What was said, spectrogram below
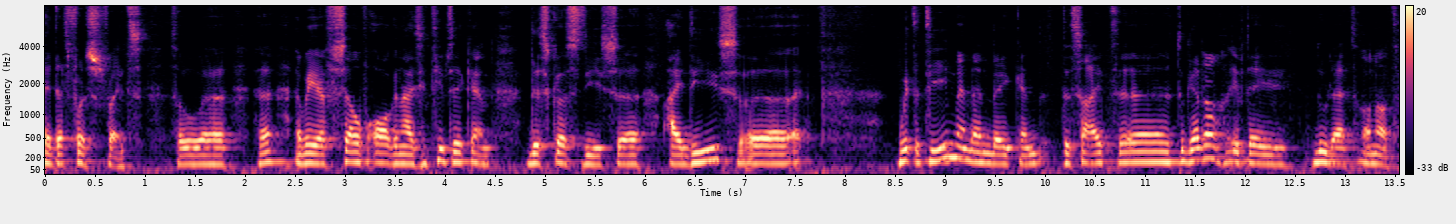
And that frustrates. So, uh, uh, and we have self-organizing teams. They can discuss these uh, ideas with the team, and then they can decide uh, together if they do that or not.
